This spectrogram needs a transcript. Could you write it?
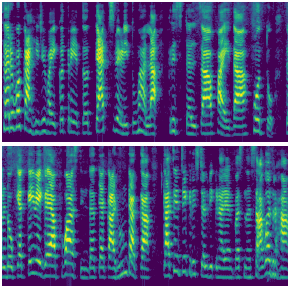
सर्व काही जेव्हा एकत्र येतं त्याच वेळी तुम्हाला क्रिस्टलचा फायदा होतो. तर डोक्यात काही वेगळ्या अफवा असतील तर त्या काढून टाका. काचेचे क्रिस्टल विकणाऱ्यांपासून सावध राहा.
